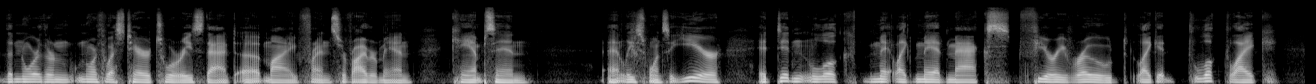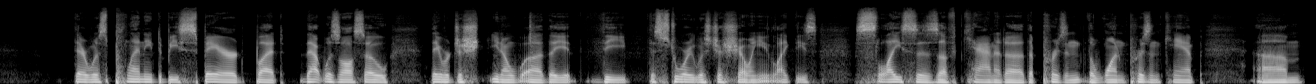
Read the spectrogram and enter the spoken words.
the northern northwest territories that uh, my friend Survivor Man camps in at least once a year. It didn't look ma- like Mad Max Fury Road. Like it looked like there was plenty to be spared, but that was also they were just you know uh, the the the story was just showing you like these slices of Canada, the prison, the one prison camp, um,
